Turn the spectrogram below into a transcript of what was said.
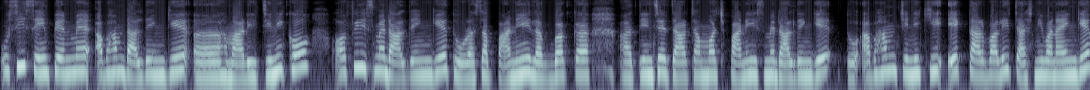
उसी सेम पेन में अब हम डाल देंगे आ, हमारी चीनी को और फिर इसमें डाल देंगे थोड़ा सा पानी लगभग तीन से चार चम्मच पानी इसमें डाल देंगे। तो अब हम चीनी की एक तार वाली चाशनी बनाएँगे।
